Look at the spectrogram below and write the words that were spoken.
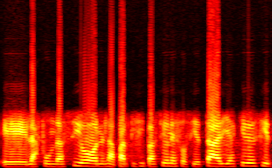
eh, las fundaciones, las participaciones societarias, quiero decir,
